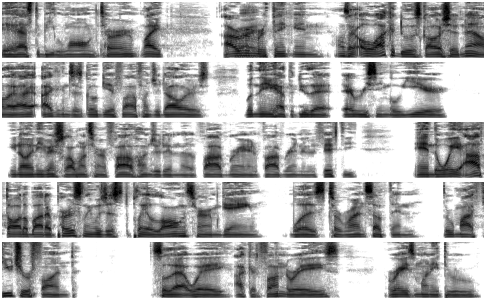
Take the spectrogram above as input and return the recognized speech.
it has to be long term. Like I remember Right. thinking, I was like, oh, I could do a scholarship now. Like I, I can just go get five hundred dollars, but then you have to do that every single year, you know. And eventually, I want to turn five hundred into five grand, five grand into fifty. And the way I thought about it personally was just to play a long term game, was to run something through my future fund, so that way I could fundraise, raise money through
